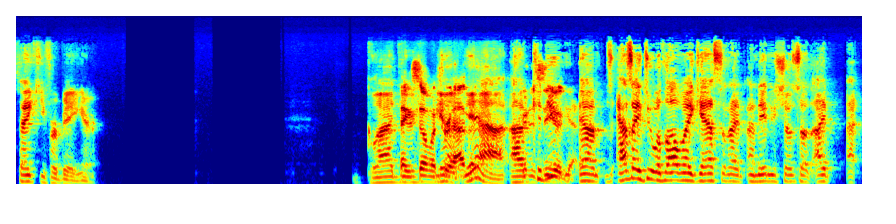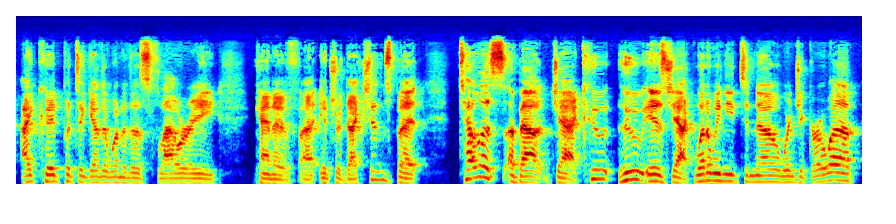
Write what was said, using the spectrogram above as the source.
Thank you for being here. Glad. Thanks so much yeah, for having yeah. me. Uh, Good to see you you, again. um, as I do with all my guests on, on any shows, I, I I could put together one of those flowery kind of uh, introductions, but tell us about Jack. Who who is Jack? What do we need to know? Where'd you grow up?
